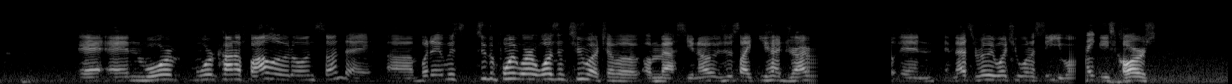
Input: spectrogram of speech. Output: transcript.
And, and more more kind of followed on Sunday. Uh, but it was to the point where it wasn't too much of a, a mess, you know? It was just like you had drivers, and, and that's really what you want to see. You want to make these cars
